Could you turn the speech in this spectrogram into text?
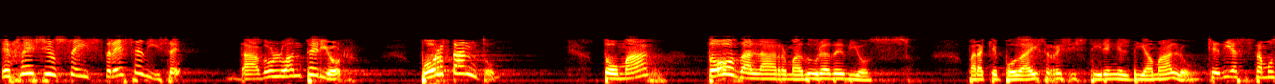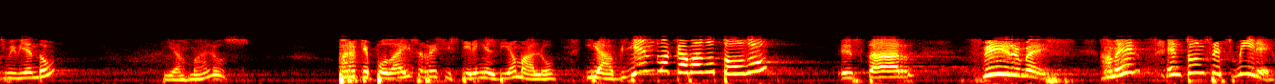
Efesios 6:13 dice, dado lo anterior, por tanto, tomad toda la armadura de Dios para que podáis resistir en el día malo. ¿Qué días estamos viviendo? Días malos. Para que podáis resistir en el día malo y habiendo acabado todo, estar firmes. Amén. Entonces, mire,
